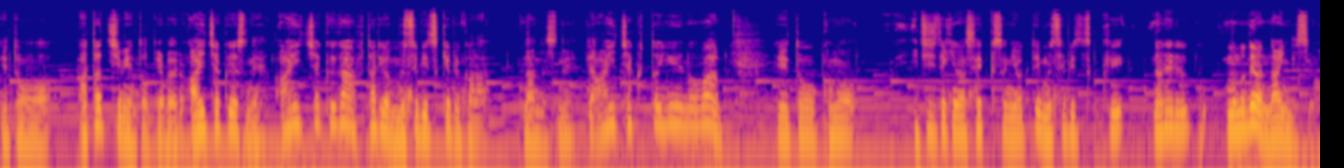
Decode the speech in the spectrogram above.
えっと、アタッチメントって呼ばれる愛着ですね。愛着が2人を結びつけるからなんですね。で愛着というのは、えーと、この一時的なセックスによって結びつくなれるものではないんですよ。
